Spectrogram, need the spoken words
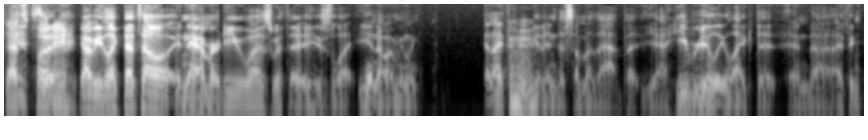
That's So, funny. I mean, like that's how enamored he was with it. He's like, you know, I mean, like, and I think Mm-hmm. we'll get into some of that, but yeah, he really liked it, and uh, I think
